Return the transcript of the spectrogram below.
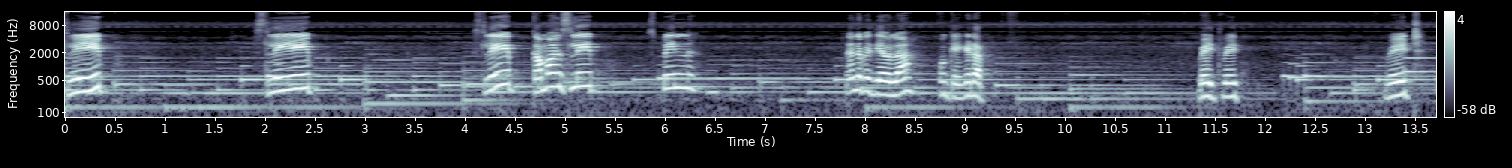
sleep sleep sleep come on sleep spin ನೆನಪಿದೆಯವಲ್ಲ okay get up wait wait wait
